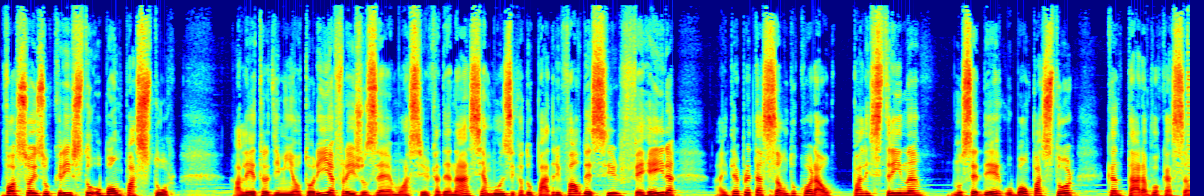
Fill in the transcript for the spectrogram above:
Vós sois o Cristo, o bom pastor. A letra de minha autoria, Frei José Moacir Cadenassi, a música do padre Valdecir Ferreira, a interpretação do coral Palestrina no CD O Bom Pastor, Cantar a Vocação.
